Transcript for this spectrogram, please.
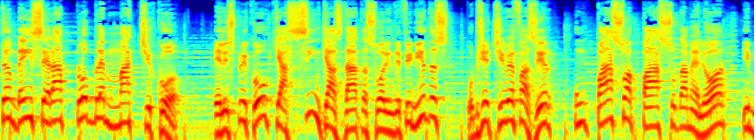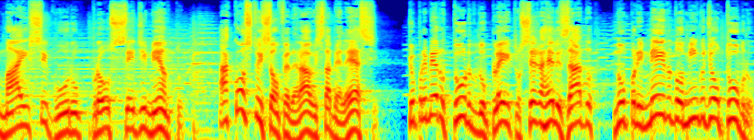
também será problemático. Ele explicou que assim que as datas forem definidas, o objetivo é fazer um passo a passo da melhor e mais seguro procedimento. A Constituição Federal estabelece que o primeiro turno do pleito seja realizado no primeiro domingo de outubro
